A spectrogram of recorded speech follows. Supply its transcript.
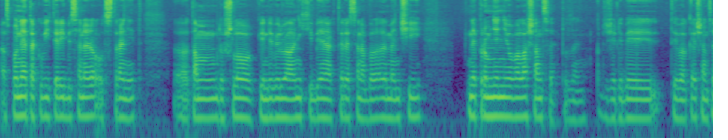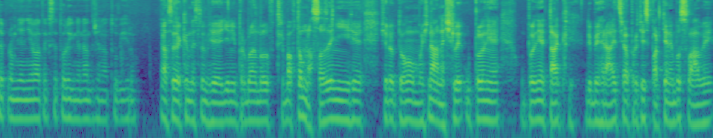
aspoň ne takový, který by se nedal odstranit. Eh, tam došlo k individuální chybě, na které se nabyly menší neproměňovala šance Plzeň, protože kdyby ty velké šance proměnila, tak se tolik nenadře na tu výhru. Já si taky myslím, že jediný problém byl třeba v tom nasazení, že, že do toho možná nešli úplně, úplně tak, kdyby hráli třeba proti Spartě nebo Slávy,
